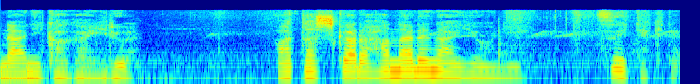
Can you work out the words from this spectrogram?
何かがいる。私から離れないようについてきて。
